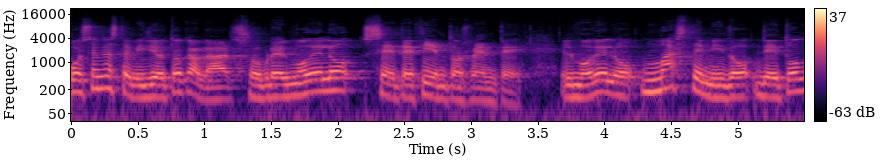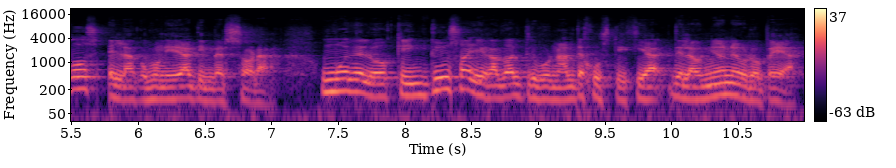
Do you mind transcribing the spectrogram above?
Pues en este vídeo toca hablar sobre el modelo 720, el modelo más temido de todos en la comunidad inversora, un modelo que incluso ha llegado al Tribunal de Justicia de la Unión Europea,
